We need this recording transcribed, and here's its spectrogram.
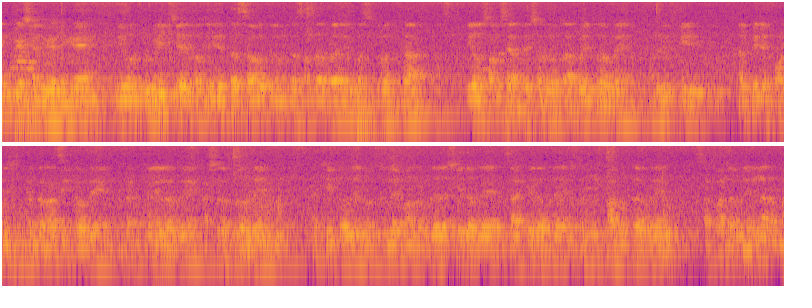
ಇನ್ ಪೇಷಂಟ್ಗಳಿಗೆ ಇವತ್ತು ವೀಲ್ ಚೇರ್ ಮತ್ತು ಇನ್ನಿತರ ಸವಲತ್ತುಗಳ ಸಂದರ್ಭದಲ್ಲಿ ಉಪಸ್ಥಿತಿರುವಂತಹ ಈ ಒಂದು ಸಂಸ್ಥೆ ಅಧ್ಯಕ್ಷರಾದಂತಹ ರೋಹಿತ್ ಅವರೇ ಅದೇ ರೀತಿ ಹೆಲ್ಪ್ ಇಂಡಿಯಾ ಫೌಂಡೇಶನ್ ರಾಸಿಕ್ ಅವರೇ ಖಲೀಲ್ ಅವರೇ, ಅಶ್ರಫ್ ಅವರೇ ಅಖಿಲ್ ಅವರೇ ಸುಲೇಮಾನ್ ಅವರೇ, ರಶೀದ್ ಅವರೇ ಜಾಕೀರ್ ಅವರೇ ಫಾರೂಕ್ ಅವರೇ, ಸಫಾನ್ ಅವರೇ ಎಲ್ಲ ನಮ್ಮ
